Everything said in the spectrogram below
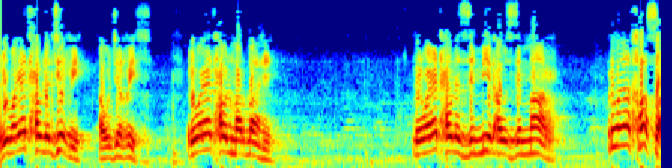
روايات حول الجري أو الجريث روايات حول المرماهي. روايات حول الزمير أو الزمار. روايات خاصة.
